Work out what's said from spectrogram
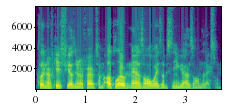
click notifications so you guys are notified every time I upload. And as always, I'll be seeing you guys on the next one.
